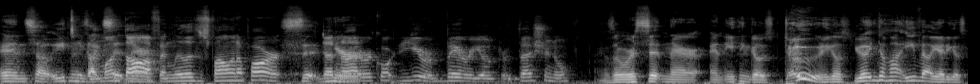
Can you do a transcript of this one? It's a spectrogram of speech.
and so Ethan's Take like a sitting month there, off and Lilith is falling apart. Doesn't know how to record. You're very unprofessional. So we're sitting there, and Ethan goes, "Dude," he goes, "You ain't done my eval yet." He goes,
